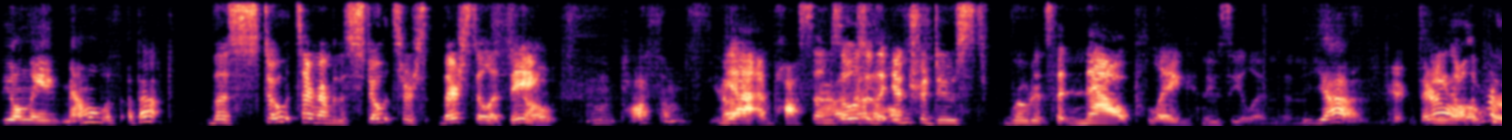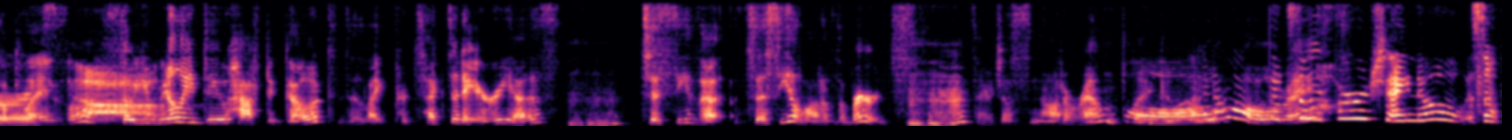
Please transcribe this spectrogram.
The only mammal was a bat. The stoats, I remember the stoats are they're still a thing. Goats, mm, possums. Yeah. Yeah. and possums. Yeah, Those are the introduced rodents that now plague New Zealand. And Yeah, they're all, all the over the birds. place. Oh, So you really do have to go to the like protected areas mm-hmm. to see the to see a lot of the birds. Mm-hmm. They're just not around. Like Aw, I know, That's right? so harsh. I know. So,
